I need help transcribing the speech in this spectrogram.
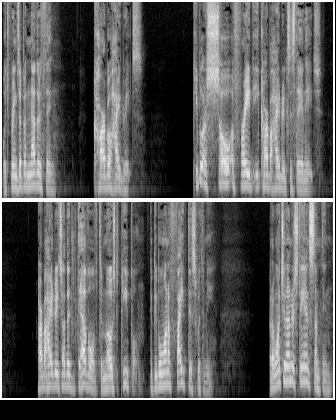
Which brings up another thing carbohydrates. People are so afraid to eat carbohydrates this day and age. Carbohydrates are the devil to most people, and people want to fight this with me. But I want you to understand something.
